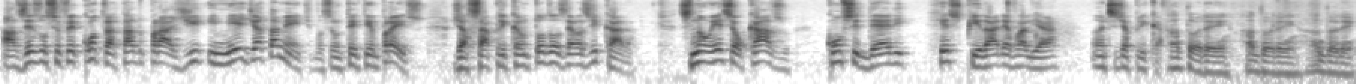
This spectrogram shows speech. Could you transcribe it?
Às vezes você foi contratado para agir imediatamente, você não tem tempo para isso. Já sai aplicando todas elas de cara. Se não esse é o caso, considere respirar e avaliar antes de aplicar. Adorei, adorei, adorei.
